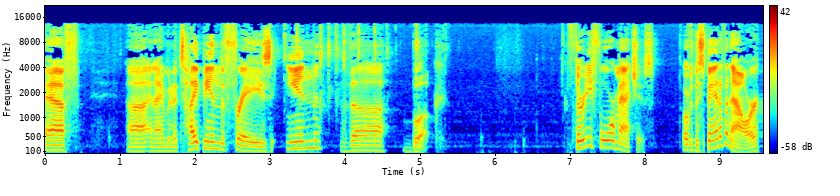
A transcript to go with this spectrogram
F, uh, and I'm going to type in the phrase "in the book." 34 matches. Over the span of an hour,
